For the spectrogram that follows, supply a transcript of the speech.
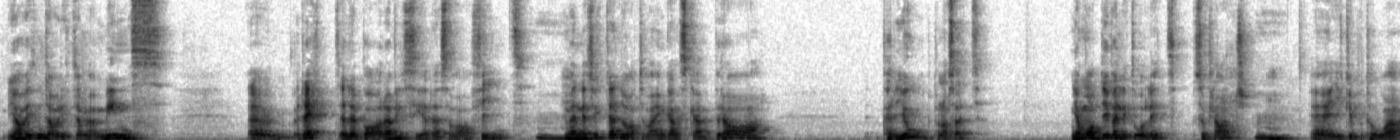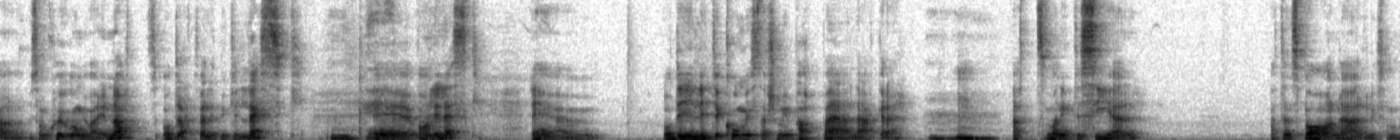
jag vet inte om riktigt om jag minns rätt eller bara vill se det som var fint. Mm. Men jag tyckte ändå att det var en ganska bra period på något sätt. Jag mådde ju väldigt dåligt, såklart. Mm. Eh, gick ju på toa som sju gånger varje natt och drack väldigt mycket läsk. Mm, okej. Eh, vanlig läsk. Eh, och det är lite komiskt eftersom min pappa är läkare. Mm. Att man inte ser att ens barn är liksom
